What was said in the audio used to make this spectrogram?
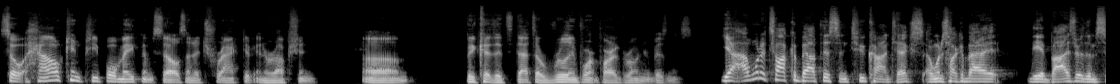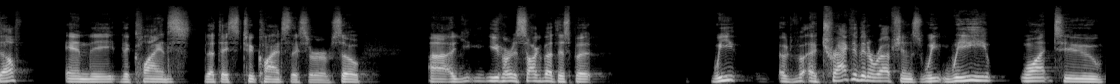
So how can people make themselves an attractive interruption? Um, because it's, that's a really important part of growing your business. Yeah, I want to talk about this in two contexts. I want to talk about it, the advisor themselves and the the clients that they two clients they serve. So uh, you, you've heard us talk about this, but we attractive interruptions. We we want to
